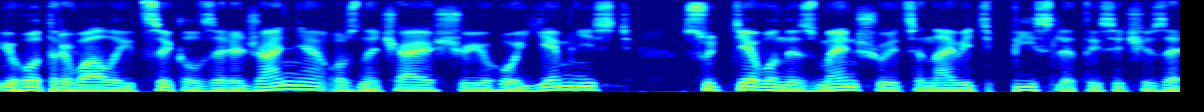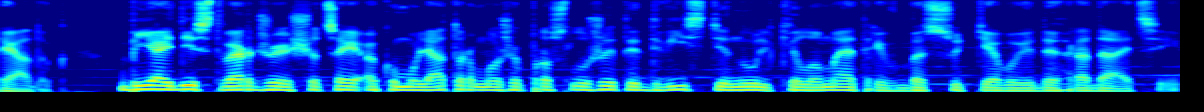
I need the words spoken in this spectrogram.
Його тривалий цикл заряджання означає, що його ємність суттєво не зменшується навіть після тисячі зарядок. BID стверджує, що цей акумулятор може прослужити 200 0 кілометрів без суттєвої деградації.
